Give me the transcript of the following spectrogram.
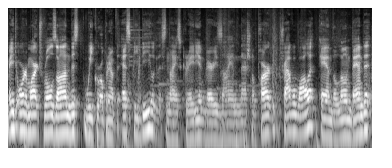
Made to order March rolls on. This week we're opening up the SBB. Look at this nice gradient, very Zion National Park travel wallet and the Lone Bandit.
